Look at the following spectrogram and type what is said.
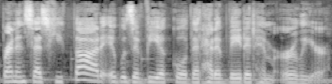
Brennan says he thought it was a vehicle that had evaded him earlier.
